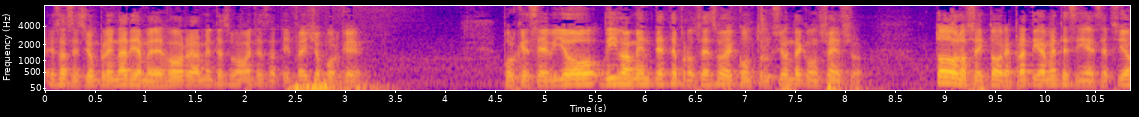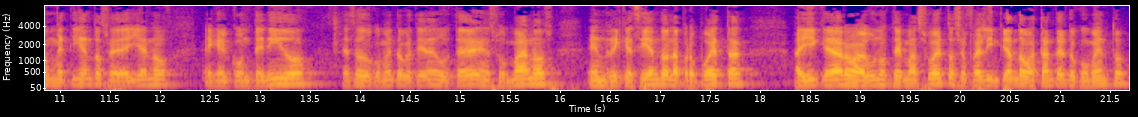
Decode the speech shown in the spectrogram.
esa sesión plenaria me dejó realmente sumamente satisfecho porque porque se vio vivamente este proceso de construcción de consenso. Todos los sectores, prácticamente sin excepción, metiéndose de lleno en el contenido ese documento que tienen ustedes en sus manos, enriqueciendo la propuesta. Ahí quedaron algunos temas sueltos, se fue limpiando bastante el documento,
